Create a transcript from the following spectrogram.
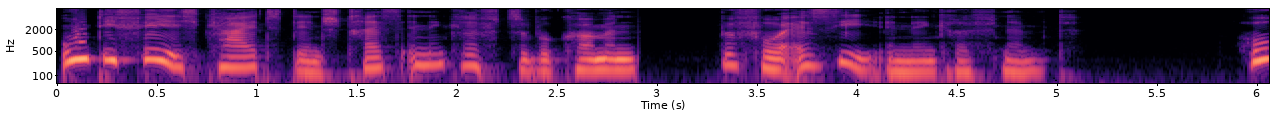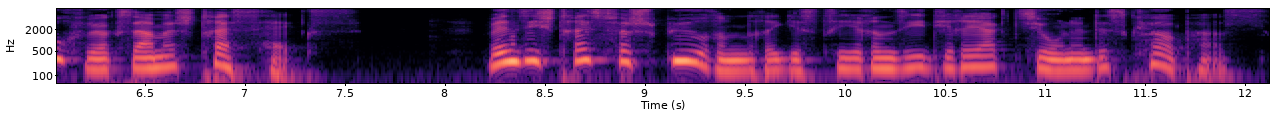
und die Fähigkeit, den Stress in den Griff zu bekommen, bevor er Sie in den Griff nimmt. Hochwirksame Stresshacks. Wenn Sie Stress verspüren, registrieren Sie die Reaktionen des Körpers.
